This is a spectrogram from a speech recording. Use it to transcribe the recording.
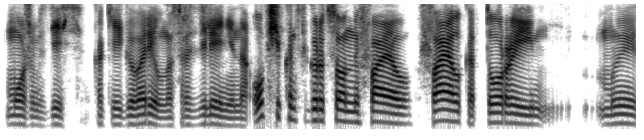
можем здесь, как я и говорил, у нас разделение на общий конфигурационный файл, файл, который мы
